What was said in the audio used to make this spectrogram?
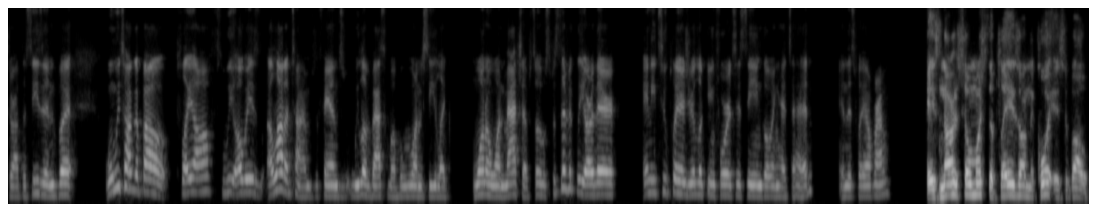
throughout the season. But when we talk about playoffs, we always, a lot of times, the fans, we love basketball, but we want to see like one on one matchups. So, specifically, are there any two players you're looking forward to seeing going head to head in this playoff round? It's not so much the players on the court, it's about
